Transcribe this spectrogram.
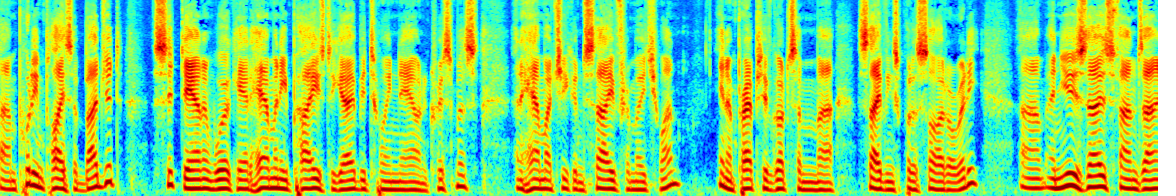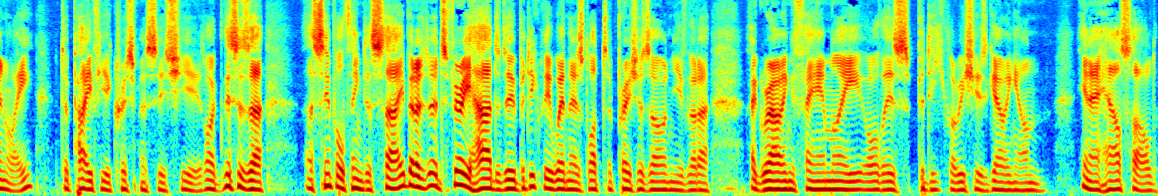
Um, put in place a budget, sit down and work out how many pays to go between now and Christmas and how much you can save from each one. You know, perhaps you've got some uh, savings put aside already, um, and use those funds only to pay for your Christmas this year. Like this is a, a simple thing to say, but it's very hard to do, particularly when there's lots of pressures on. You've got a, a growing family, or there's particular issues going on in a household.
